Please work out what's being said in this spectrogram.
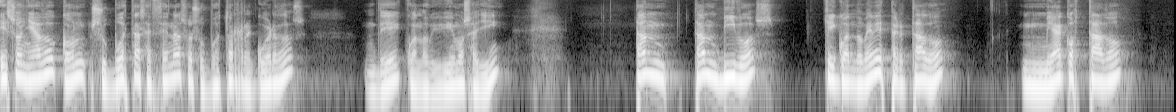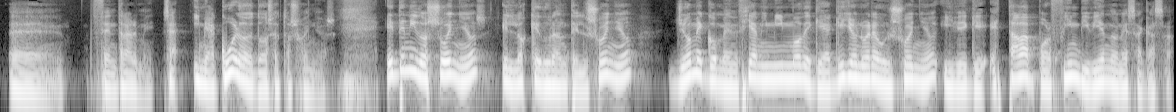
He soñado con supuestas escenas o supuestos recuerdos de cuando vivíamos allí, tan, tan vivos que cuando me he despertado me ha costado eh, centrarme. O sea, y me acuerdo de todos estos sueños. He tenido sueños en los que durante el sueño yo me convencí a mí mismo de que aquello no era un sueño y de que estaba por fin viviendo en esa casa.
